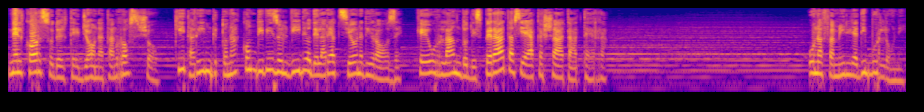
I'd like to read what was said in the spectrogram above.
Nel corso del The Jonathan Ross Show, Kit Harington ha condiviso il video della reazione di Rose, che urlando disperata si è accasciata a terra. Una famiglia di burloni.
